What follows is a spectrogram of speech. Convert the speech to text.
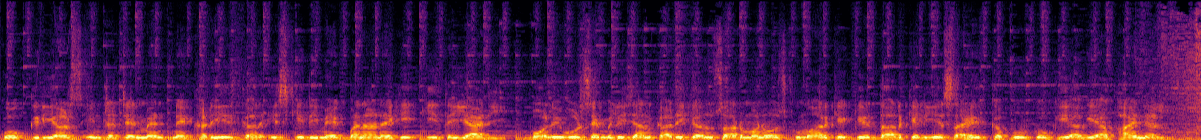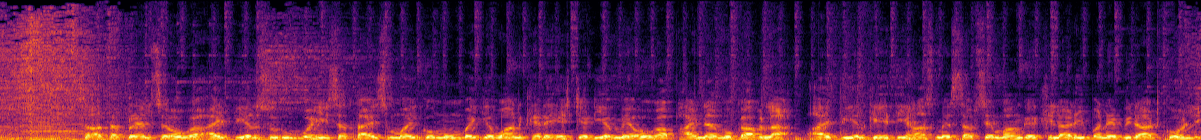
को क्रियर्स इंटरटेनमेंट ने खरीद कर इसकी रीमेक बनाने की की तैयारी। बॉलीवुड से मिली जानकारी के अनुसार मनोज कुमार के किरदार के लिए शाहिद कपूर को किया गया फाइनल। सात अप्रैल से होगा आईपीएल शुरू। वहीं 27 मई को मुंबई के वानखेड़े स्टेडियम में होगा फाइनल मुकाबला। आईपीएल के इतिहास में सबसे महँगे खिलाड़ी बने विराट कोहली।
